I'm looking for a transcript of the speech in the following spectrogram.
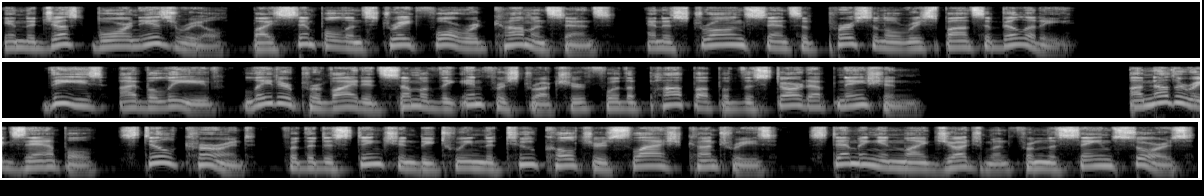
in the just-born Israel, by simple and straightforward common sense and a strong sense of personal responsibility. These, I believe, later provided some of the infrastructure for the pop-up of the startup nation. Another example, still current, for the distinction between the two cultures slash countries, stemming in my judgment from the same source,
